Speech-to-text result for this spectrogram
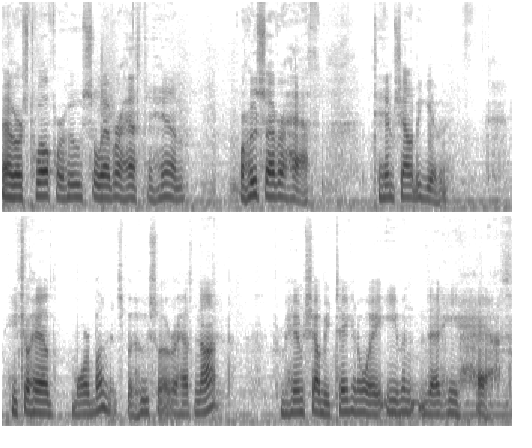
uh, verse twelve, for whosoever hath to him for whosoever hath, to him shall it be given. He shall have more abundance. But whosoever hath not, from him shall be taken away even that he hath.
